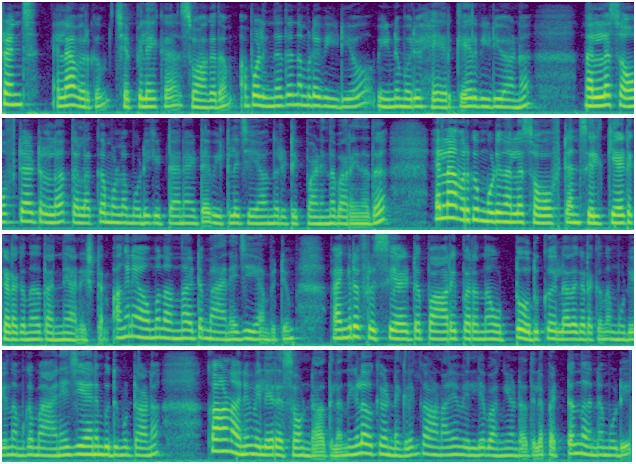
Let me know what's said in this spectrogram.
ഫ്രണ്ട്സ് എല്ലാവർക്കും ചെപ്പിലേക്ക് സ്വാഗതം. അപ്പോൾ ഇന്നത്തെ നമ്മുടെ വീഡിയോ വീണ്ടും ഒരു ഹെയർ കെയർ വീഡിയോ ആണ്. നല്ല സോഫ്റ്റ് ആയിട്ടുള്ള തിളക്കമുള്ള മുടി കിട്ടാനായിട്ട് വീട്ടിൽ ചെയ്യാവുന്ന ഒരു ടിപ്പാണെന്ന് പറയുന്നത്. എല്ലാവർക്കും മുടി നല്ല സോഫ്റ്റ് ആൻഡ് സിൽക്കി ആയിട്ട് കിടക്കുന്നത് തന്നെയാണ് ഇഷ്ടം. അങ്ങനെ ആകുമ്പോൾ നന്നായിട്ട് മാനേജ് ചെയ്യാൻ പറ്റും. ഭയങ്കര ഫ്രിസി ആയിട്ട് പാറിപ്പറന്ന് ഒട്ടും ഒതുക്കം ഇല്ലാതെ കിടക്കുന്ന മുടി നമുക്ക് മാനേജ് ചെയ്യാനും ബുദ്ധിമുട്ടാണ്. കാണാനും വലിയ രസം ഉണ്ടാകത്തില്ല. നീളമൊക്കെ ഉണ്ടെങ്കിലും കാണാനും വലിയ ഭംഗി ഉണ്ടാകത്തില്ല. പെട്ടെന്ന് തന്നെ മുടി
